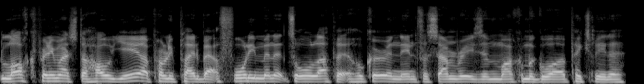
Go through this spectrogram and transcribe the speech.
lock pretty much the whole year. I probably played about 40 minutes all up at hooker, and then for some reason Michael Maguire picks me to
